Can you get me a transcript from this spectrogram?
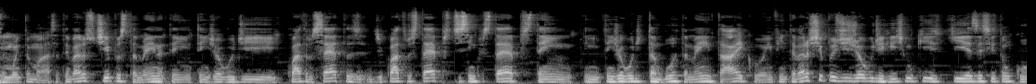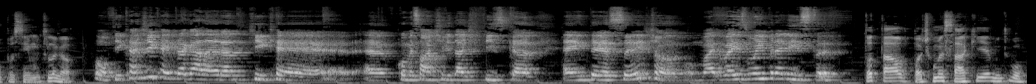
É muito massa. Tem vários tipos também, né? Tem, tem jogo de quatro setas, de quatro steps, de cinco steps, tem, tem, tem jogo de tambor também, taiko, enfim, tem vários tipos de jogo de ritmo que, que exercitam o corpo, assim, é muito legal. Bom, fica a dica aí pra galera que quer é, começar uma atividade física é interessante, ó, mais, mais uma aí pra lista. Total, pode começar que é muito bom.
